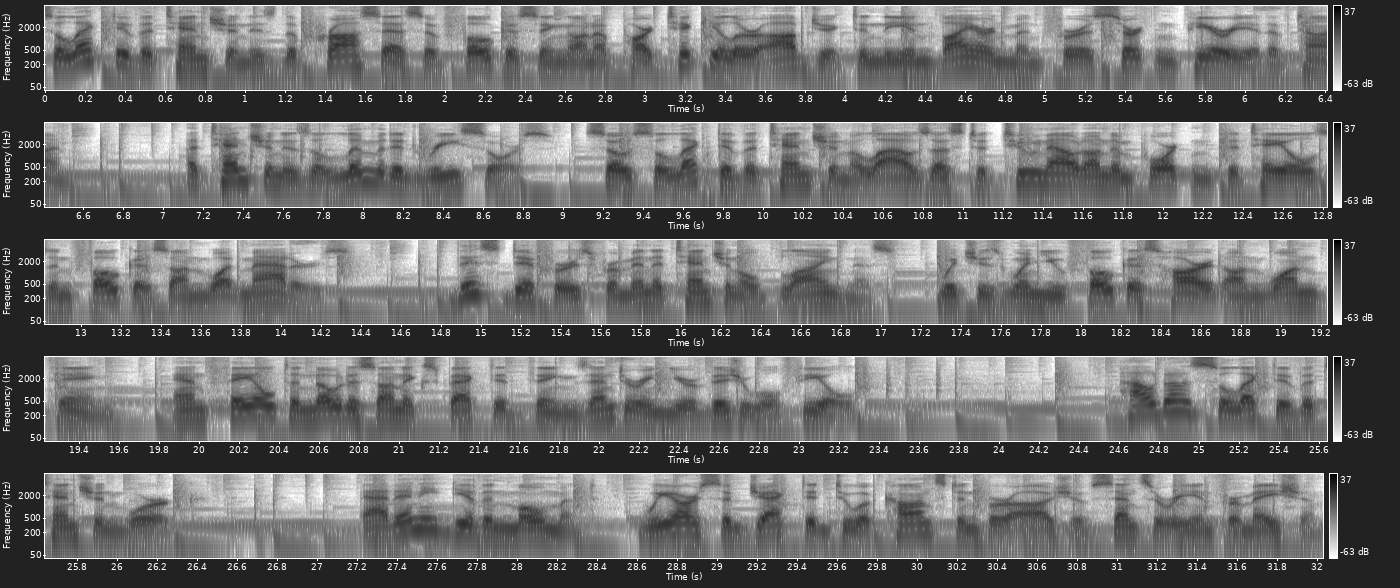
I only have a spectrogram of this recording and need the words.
Selective attention is the process of focusing on a particular object in the environment for a certain period of time. Attention is a limited resource, so selective attention allows us to tune out unimportant details and focus on what matters. This differs from inattentional blindness, which is when you focus hard on one thing and fail to notice unexpected things entering your visual field. How does selective attention work? At any given moment, we are subjected to a constant barrage of sensory information.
